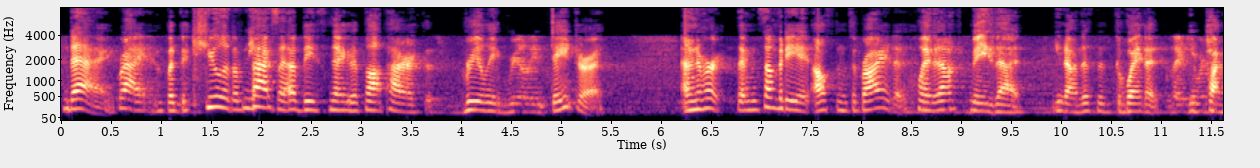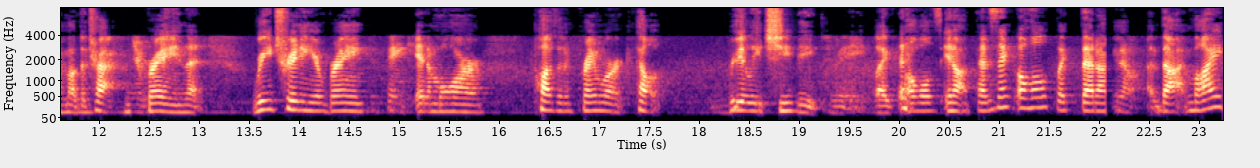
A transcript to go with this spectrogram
today. Right. But the cumulative effects of these negative thought patterns is really, really dangerous. And I never, when somebody else in sobriety pointed out to me that, you know, this is the way that, like you were talking about the tracks in your brain, that retreating your brain to think in a more positive framework felt really cheesy to me, like almost inauthentic, almost like that. I, you know, that my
